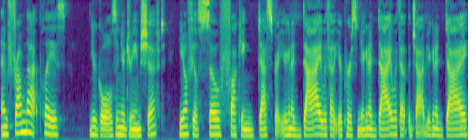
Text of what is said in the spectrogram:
And from that place, your goals and your dreams shift. You don't feel so fucking desperate. You're going to die without your person. You're going to die without the job. You're going to die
